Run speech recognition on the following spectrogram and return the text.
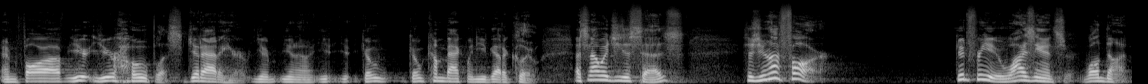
and far off. You're, you're hopeless. Get out of here. You're, you know, you, you, go, go come back when you've got a clue. That's not what Jesus says. He says, You're not far. Good for you. Wise answer. Well done.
